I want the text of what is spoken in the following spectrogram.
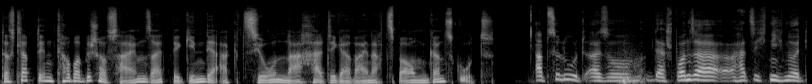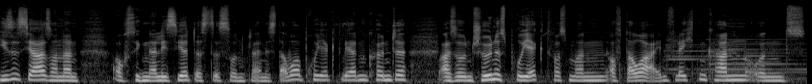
Das klappt in Tauberbischofsheim seit Beginn der Aktion Nachhaltiger Weihnachtsbaum ganz gut. Absolut. Also der Sponsor hat sich nicht nur dieses Jahr, sondern auch signalisiert, dass das so ein kleines Dauerprojekt werden könnte. Also ein schönes Projekt, was man auf Dauer einflechten kann und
